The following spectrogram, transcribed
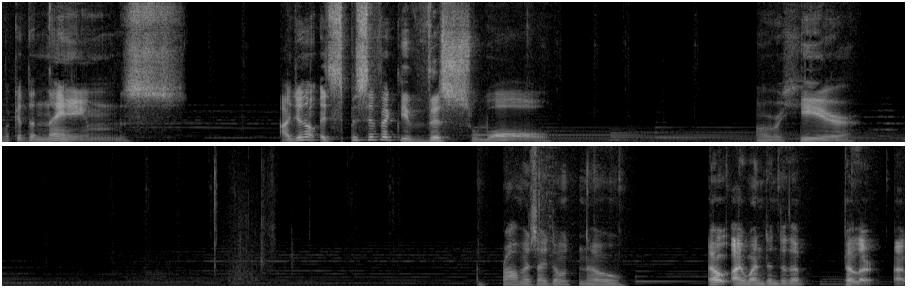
look at the names. I don't know. It's specifically this wall over here. The problem is I don't know. Oh, I went into the pillar. Uh,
